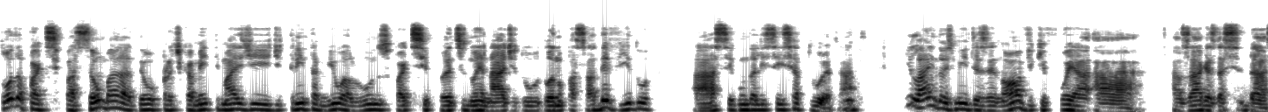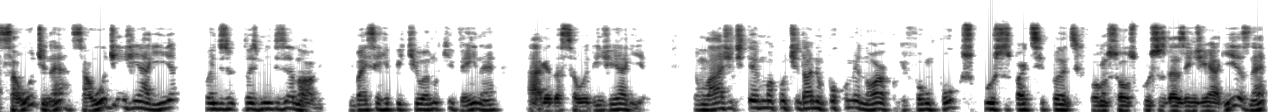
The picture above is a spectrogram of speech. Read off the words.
toda a participação, deu praticamente mais de, de 30 mil alunos participantes no ENAD do, do ano passado devido à segunda licenciatura, tá? E lá em 2019, que foi a, a as áreas da, da saúde, né? Saúde e engenharia foi em 2019 e vai se repetir o ano que vem, né? A área da saúde e engenharia. Então lá a gente teve uma quantidade um pouco menor, porque foram poucos cursos participantes, que foram só os cursos das engenharias, né?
